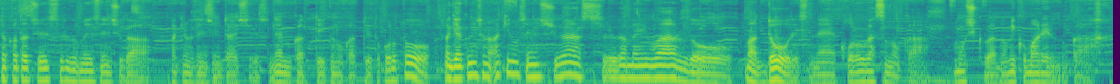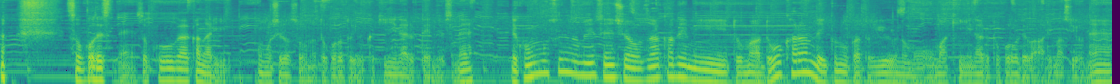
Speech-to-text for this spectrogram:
た形で駿河明選手が秋野選手に対してですね、向かっていくのかっていうところと、まあ、逆にその秋野選手が駿河明ワールドを、まあ、どうですね、転がすのか、もしくは飲み込まれるのか そこですね、そこがかなり面白そうなところというか気になる点ですね。で今後駿河明選手はオズアカデミーとまあどう絡んでいくのかというのもまあ気になるところではありますよね。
